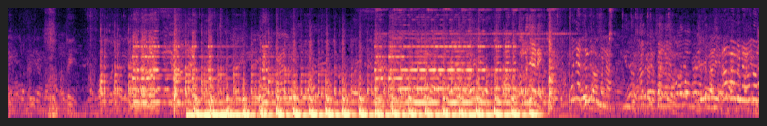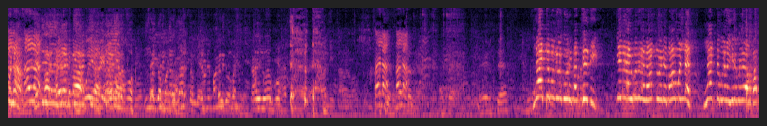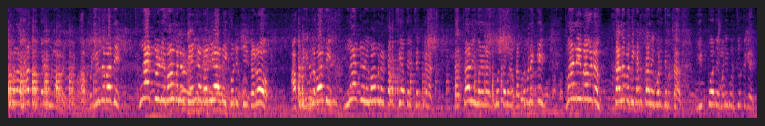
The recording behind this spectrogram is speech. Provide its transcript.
நாட்டு மக்களுக்கு ஒரு நச்செய்தி இதனால் முதல்ல நாட்டுடைய மாமன்னர். நாட்டு மக்களை இருமையால் பார்த்தவர்களா யாரும் குறையும் இல்லாமல். அப்படி இருந்த பாத்தி நாட்டுடைய மாமன்னருக்கு என்ன மரியாதை கொடுத்தீர்களோ அப்படி இருந்த பாத்தி நாட்டுடைய மாமன்னர் காட்சி யாத்திரை சென்றார் தற்காலிக மன்னனாக மூத்த மகன் தத்துவனுக்கு மணி மகனம் தளபதி கடத்தாலை உரைத்து விட்டார். இப்போதே மணிமூர் சூட்டுகிறேன்.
